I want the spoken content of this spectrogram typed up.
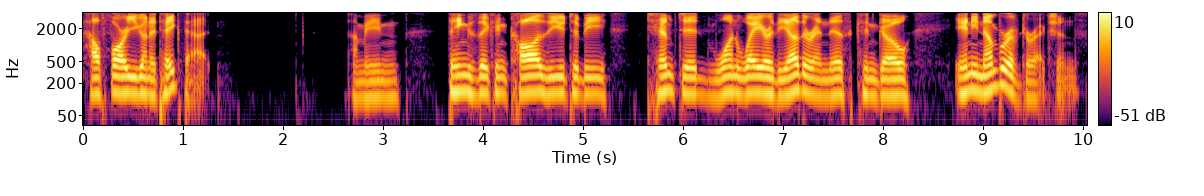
how far are you going to take that?" I mean, things that can cause you to be tempted one way or the other in this can go any number of directions.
